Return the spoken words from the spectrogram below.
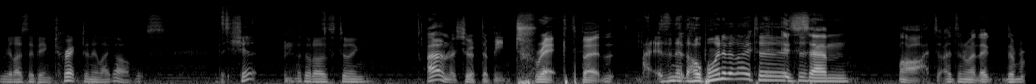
realize they're being tricked, and they're like, oh, that's a bit shit. I thought I was doing. I'm not sure if they're being tricked, but Isn't that the whole point of it, though? To, it's to- um, oh, I don't know what the the,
